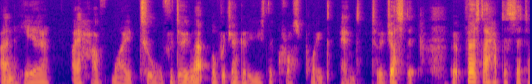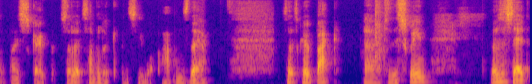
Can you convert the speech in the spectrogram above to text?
And here I have my tool for doing that, of which I'm going to use the cross point end to adjust it. But first I have to set up my scope. So let's have a look and see what happens there. So let's go back uh, to this screen. As I said,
